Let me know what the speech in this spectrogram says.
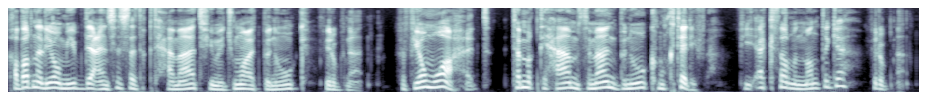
خبرنا اليوم يبدأ عن سلسلة اقتحامات في مجموعة بنوك في لبنان. ففي يوم واحد تم اقتحام ثمان بنوك مختلفة في أكثر من منطقة في لبنان.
